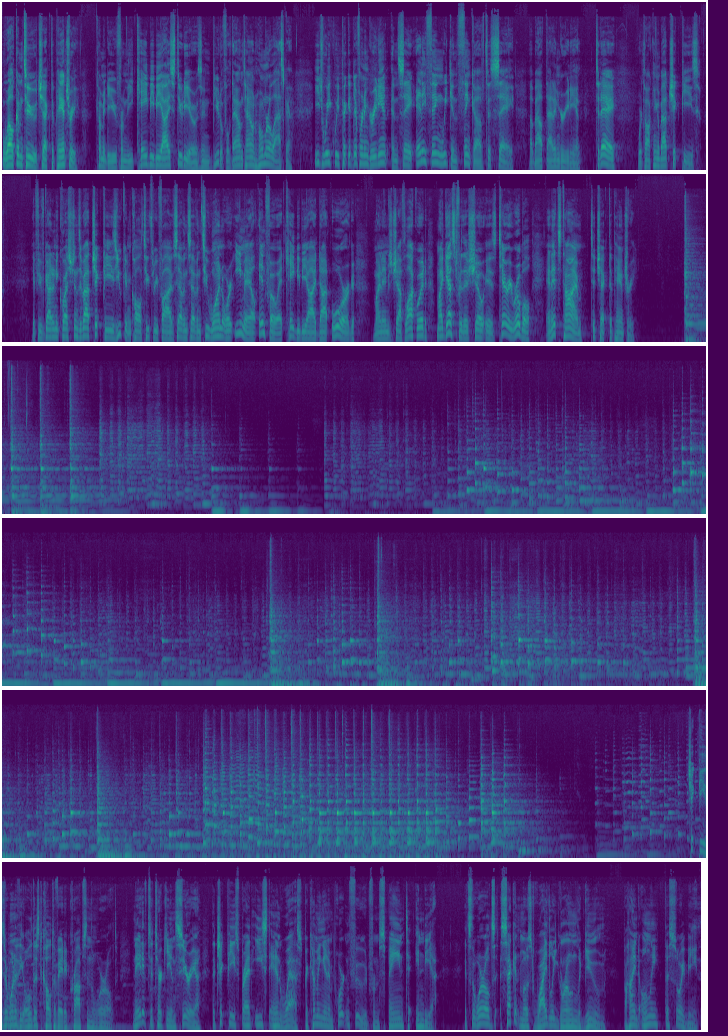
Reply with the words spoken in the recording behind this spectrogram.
Welcome to Check the Pantry, coming to you from the KBBI studios in beautiful downtown Homer, Alaska. Each week we pick a different ingredient and say anything we can think of to say about that ingredient. Today, we're talking about chickpeas. If you've got any questions about chickpeas, you can call 235 7721 or email info at kbbi.org. My name's Jeff Lockwood. My guest for this show is Terry Roble, and it's time to check the pantry. Chickpeas are one of the oldest cultivated crops in the world. Native to Turkey and Syria, the chickpea spread east and west, becoming an important food from Spain to India. It's the world's second most widely grown legume, behind only the soybean.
